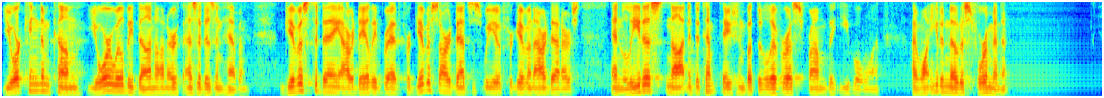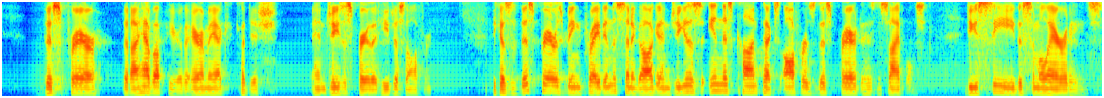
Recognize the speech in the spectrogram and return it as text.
Your kingdom come, your will be done on earth as it is in heaven. Give us today our daily bread. Forgive us our debts as we have forgiven our debtors. And lead us not into temptation, but deliver us from the evil one. I want you to notice for a minute this prayer that I have up here, the Aramaic Kaddish, and Jesus' prayer that he just offered. Because this prayer is being prayed in the synagogue, and Jesus, in this context, offers this prayer to his disciples. Do you see the similarities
